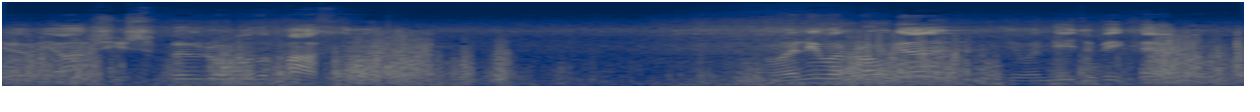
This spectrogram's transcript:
Here we are, she's spewed over the path now. Anyone round here, you will need to be careful.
